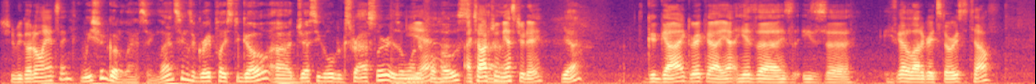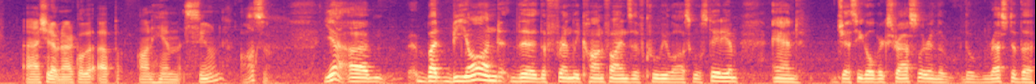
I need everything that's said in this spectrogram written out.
Should we go to Lansing? We should go to Lansing. Lansing's a great place to go. Uh, Jesse Goldberg Strassler is a wonderful yeah. host. I talked to him Uh, yesterday. Yeah, Good guy, great guy. Yeah, he has. Uh, he's he's uh, he's got a lot of great stories to tell. Uh, I should have an article up on him soon. awesome. Yeah, um, but beyond the the friendly confines of Cooley Law School Stadium and Jesse Goldberg Strassler and the the rest of the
